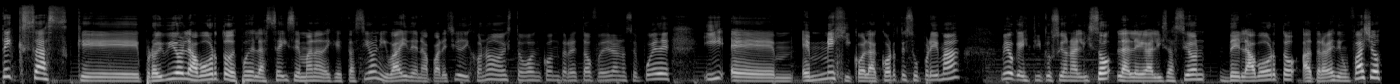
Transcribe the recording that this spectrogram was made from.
Texas, que prohibió el aborto después de las seis semanas de gestación y Biden apareció y dijo, no, esto va en contra del Estado federal, no se puede. Y eh, en México, la Corte Suprema medio que institucionalizó la legalización del aborto a través de un fallo.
